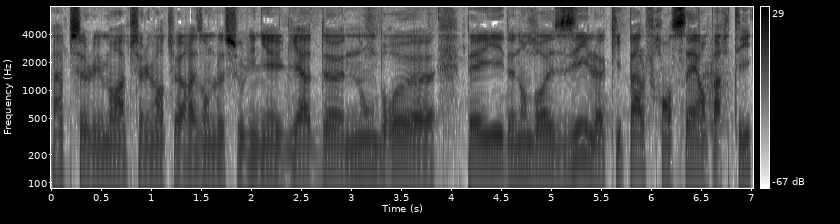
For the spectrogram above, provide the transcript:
Absolument, absolument, tu as raison de le souligner. Il y a de nombreux euh, pays, de nombreuses îles qui parlent français en partie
